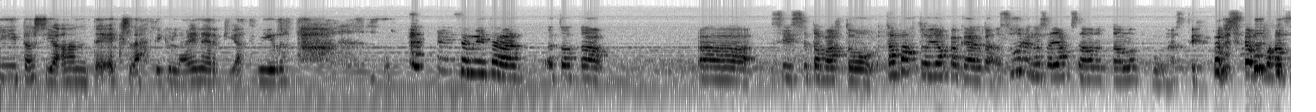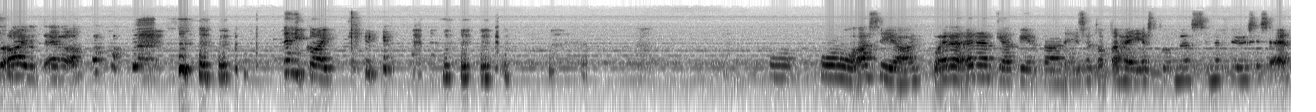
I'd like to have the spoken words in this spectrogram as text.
Kiitos ja anteeksi, lähti kyllä energiat virtaan. Ei se mitään. Tota, Uh, siis se tapahtuu, tapahtuu joka kerta. Suurin osa jaksaa odottaa loppuun asti. se on vaan se ainut ero. Ei kaikki. Kuuluu asiaan. Kun energia virtaa, niin se tota heijastuu myös sinne fyysiseen.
